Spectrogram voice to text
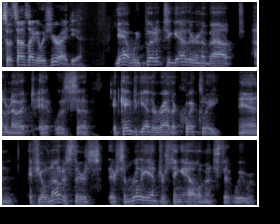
so it sounds like it was your idea. yeah, we put it together in about, I don't know, it, it was, uh, it came together rather quickly. And if you'll notice, there's, there's some really interesting elements that we were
